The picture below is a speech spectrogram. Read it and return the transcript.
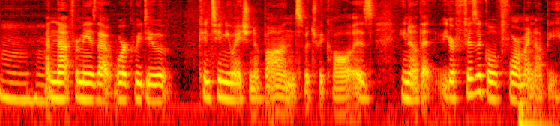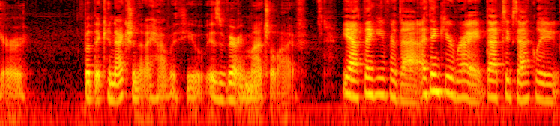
Mm-hmm. And that for me is that work we do, continuation of bonds, which we call is, you know, that your physical form might not be here, but the connection that I have with you is very much alive. Yeah, thank you for that. I think you're right. That's exactly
